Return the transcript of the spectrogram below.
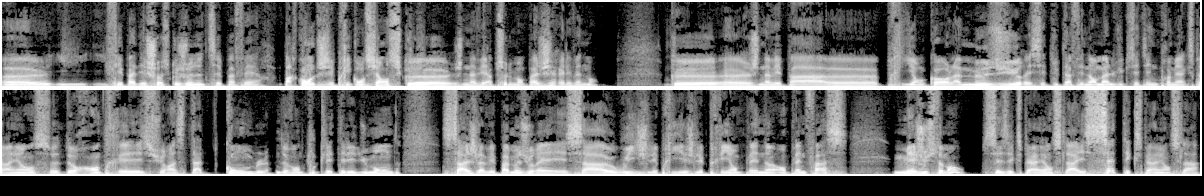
euh, il, fait pas des choses que je ne sais pas faire. Par contre, j'ai pris conscience que euh, je n'avais absolument pas géré l'événement que euh, je n'avais pas euh, pris encore la mesure, et c'est tout à fait normal vu que c'était une première expérience, de rentrer sur un stade comble devant toutes les télés du monde. Ça, je l'avais pas mesuré, et ça, euh, oui, je l'ai pris, je l'ai pris en pleine, en pleine face. Mais justement, ces expériences-là et cette expérience-là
